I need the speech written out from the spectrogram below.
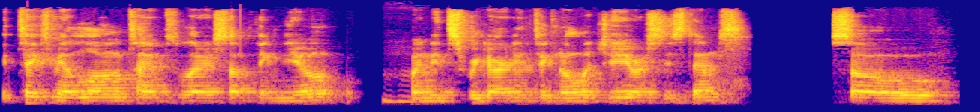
it takes me a long time to learn something new Mhm. when it's regarding technology or systems. So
